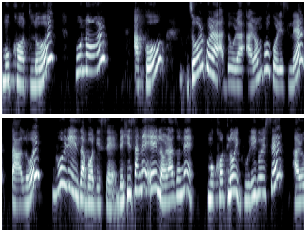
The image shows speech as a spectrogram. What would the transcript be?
মুখত লৈ পুনৰ আকৌ য'ৰ পৰা দৌৰা আৰম্ভ কৰিছিলে তালৈ ঘূৰি যাব দিছে। দেখিছানে এই ল'ৰাজনে মুখত লৈ ঘূৰি গৈছে আৰু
